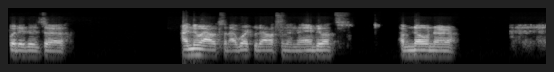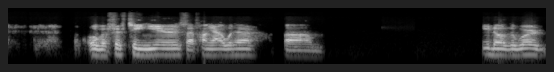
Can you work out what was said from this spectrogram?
But it is uh I knew Alison. I worked with Alison in the ambulance. I've known her over 15 years. I've hung out with her. Um, you know, the word,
